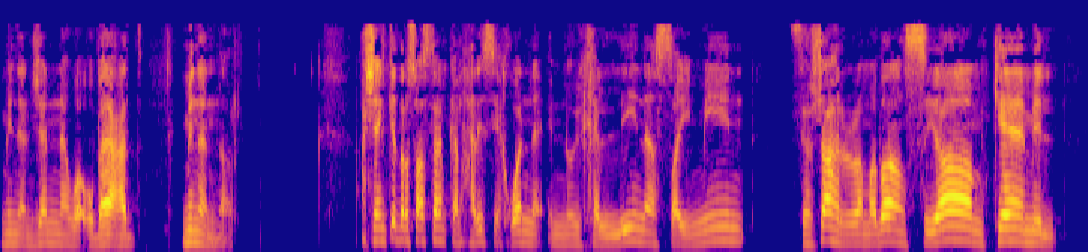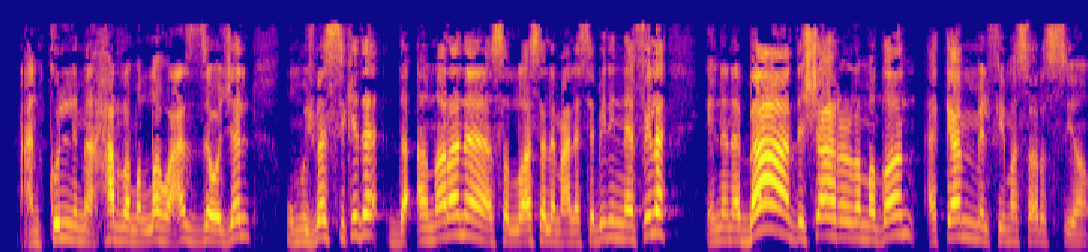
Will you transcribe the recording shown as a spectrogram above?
من الجنة وأباعد من النار. عشان كده الرسول صلى الله عليه وسلم كان حريص يا إخواننا أنه يخلينا صايمين في شهر رمضان صيام كامل عن كل ما حرم الله عز وجل ومش بس كده ده أمرنا صلى الله عليه وسلم على سبيل النافلة إن أنا بعد شهر رمضان أكمل في مسار الصيام.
